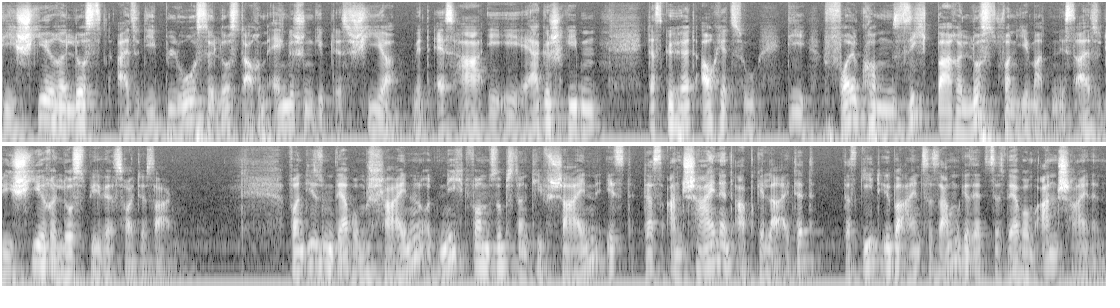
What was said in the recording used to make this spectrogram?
die schiere Lust, also die bloße Lust. Auch im Englischen gibt es schier mit S-H-E-E-R geschrieben. Das gehört auch hierzu. Die vollkommen sichtbare Lust von jemandem ist also die schiere Lust, wie wir es heute sagen. Von diesem Verbum scheinen und nicht vom Substantiv schein ist das anscheinend abgeleitet. Das geht über ein zusammengesetztes Verbum anscheinen.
